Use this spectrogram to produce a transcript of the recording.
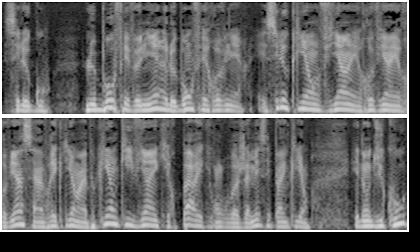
c'est le goût. Le beau fait venir et le bon fait revenir. Et si le client vient et revient et revient, c'est un vrai client. Un client qui vient et qui repart et qu'on ne revoit jamais, c'est pas un client. Et donc du coup,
